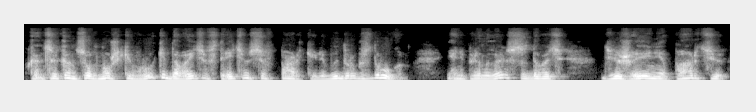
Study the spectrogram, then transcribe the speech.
В конце концов, ножки в руки, давайте встретимся в парке или вы друг с другом. Я не предлагаю создавать движение, партию,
